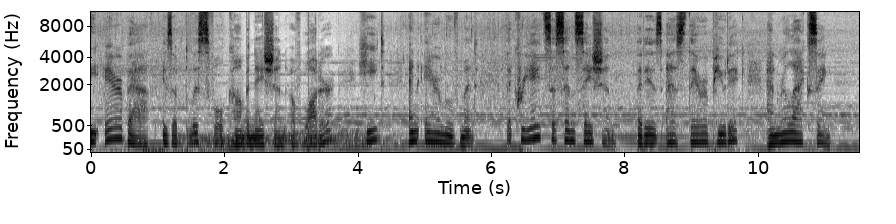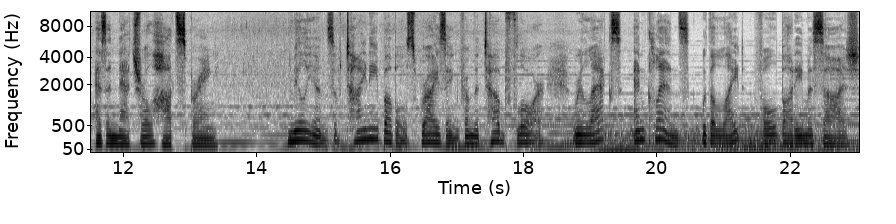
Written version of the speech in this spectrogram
The air bath is a blissful combination of water, heat, and air movement that creates a sensation that is as therapeutic and relaxing as a natural hot spring. Millions of tiny bubbles rising from the tub floor relax and cleanse with a light full body massage.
